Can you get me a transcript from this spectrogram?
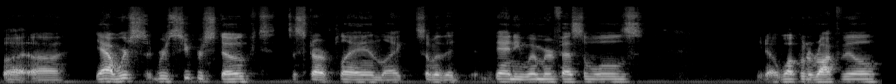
But uh, yeah, we're we're super stoked to start playing like some of the Danny Wimmer festivals. You know, Welcome to Rockville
